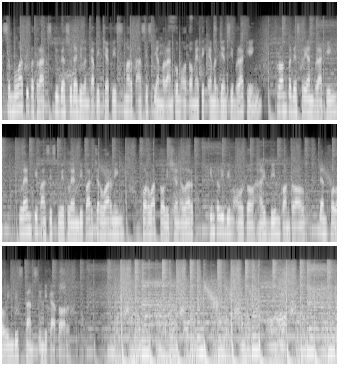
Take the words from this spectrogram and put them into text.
Semua tipe Trax juga sudah dilengkapi Chevy Smart Assist yang merangkum Automatic Emergency Braking, Front Pedestrian Braking, Lane Keep Assist with Lane Departure Warning, Forward Collision Alert, IntelliBeam Auto High Beam Control, dan Following Distance Indicator. Yeah.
